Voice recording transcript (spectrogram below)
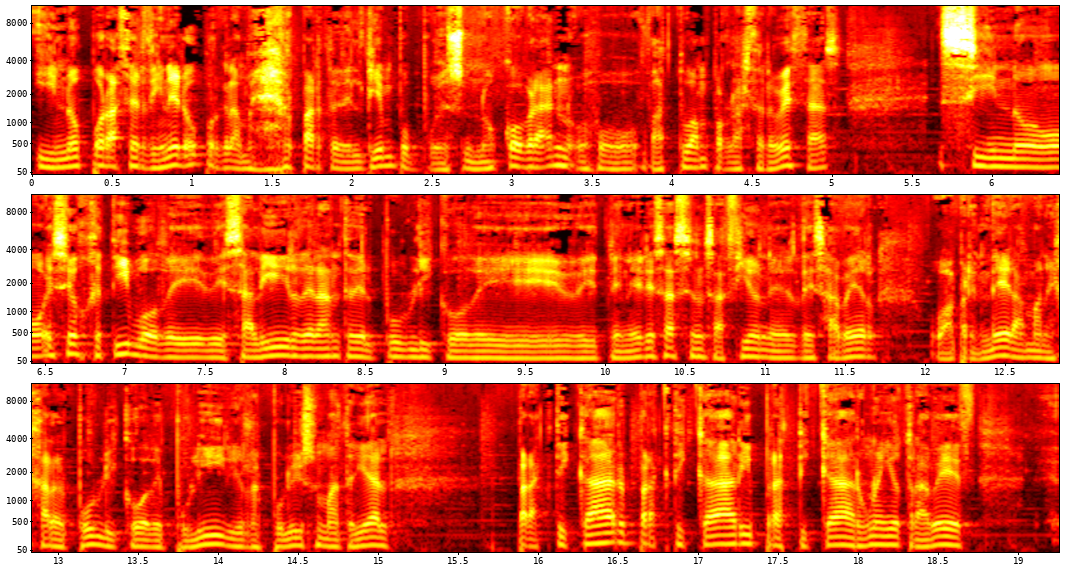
y no por hacer dinero, porque la mayor parte del tiempo pues no cobran o actúan por las cervezas, sino ese objetivo de, salir delante del público, de, tener esas sensaciones, de saber o aprender a manejar al público, de pulir y repulir su material, practicar, practicar y practicar una y otra vez, eh,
